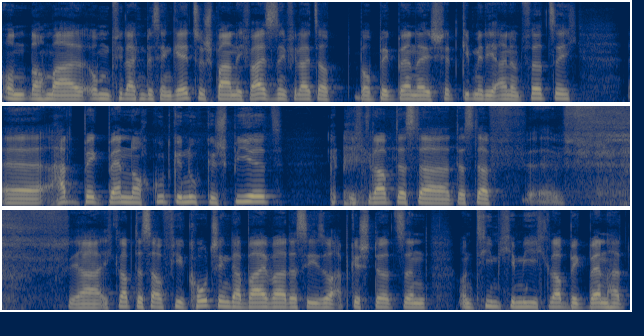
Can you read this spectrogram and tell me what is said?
und nochmal, um vielleicht ein bisschen Geld zu sparen. Ich weiß es nicht, vielleicht auch, auch Big Ben, hey shit, gib mir die 41. Äh, hat Big Ben noch gut genug gespielt? Ich glaube, dass da, dass da, äh, ja, ich glaube, dass auch viel Coaching dabei war, dass sie so abgestürzt sind und Teamchemie. Ich glaube, Big Ben hat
